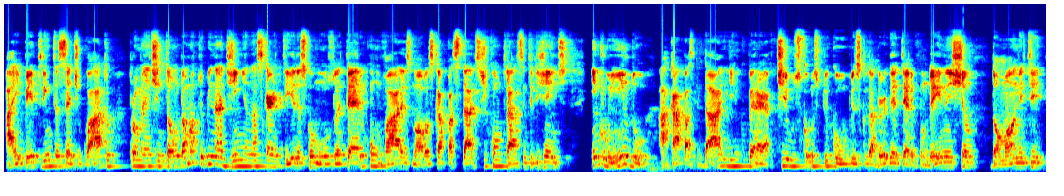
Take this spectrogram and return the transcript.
A IP374 promete então dar uma turbinadinha nas carteiras comuns do Ethereum com várias novas capacidades de contratos inteligentes incluindo a capacidade de recuperar ativos, como explicou o pesquisador da Ethereum Foundation, Domonity,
